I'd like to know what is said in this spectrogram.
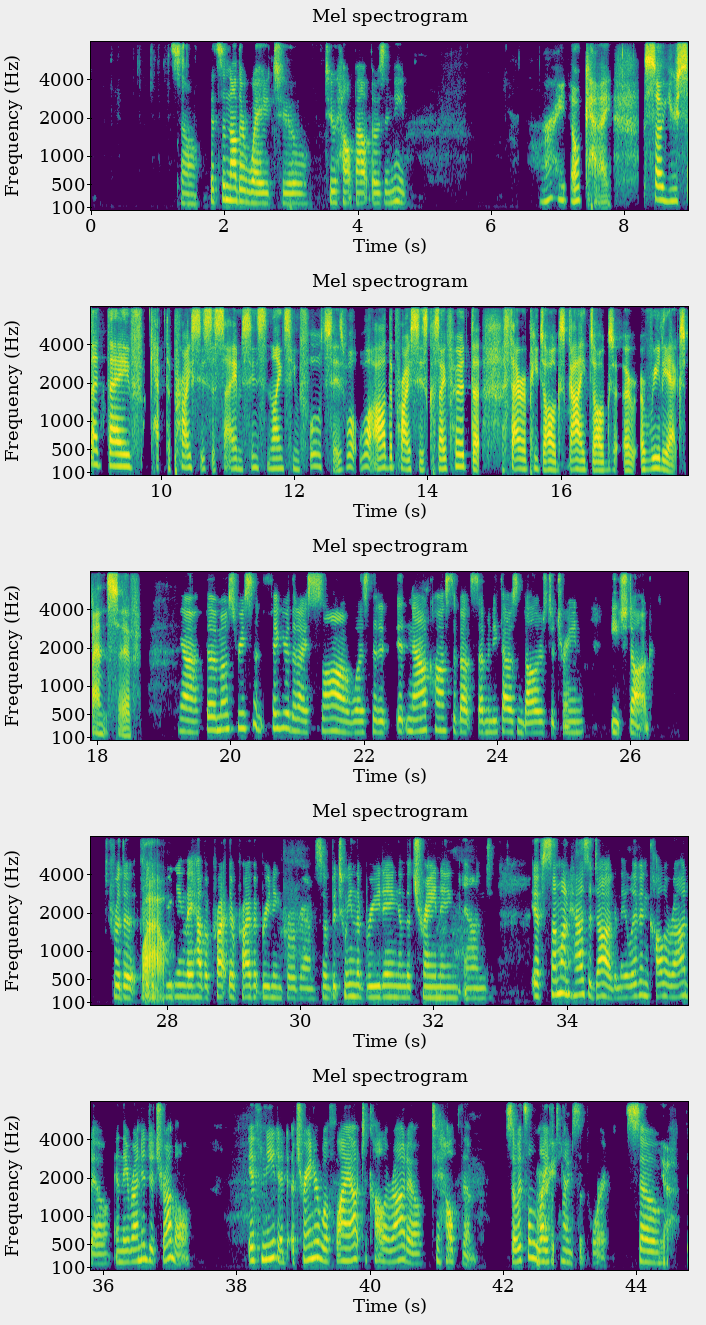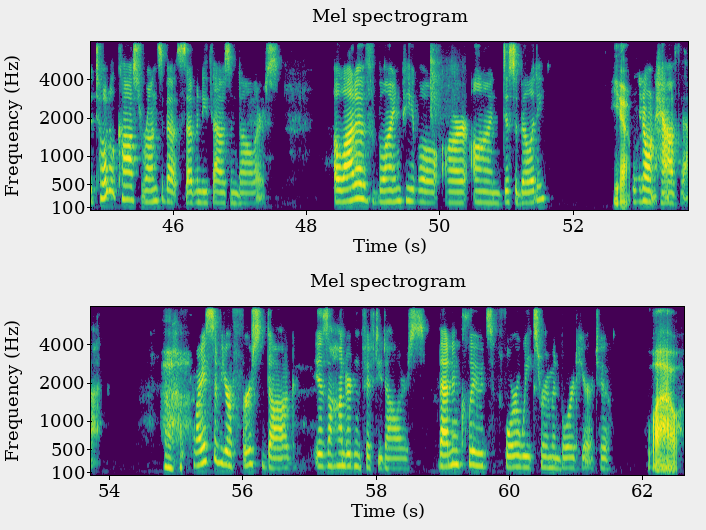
So it's another way to to help out those in need. Right. Okay. So you said they've kept the prices the same since the 1940s. What what are the prices? Because I've heard that therapy dogs, guide dogs, are, are really expensive. Yeah, the most recent figure that I saw was that it, it now costs about seventy thousand dollars to train each dog for the for wow. the breeding. They have a pri- their private breeding program. So between the breeding and the training, and if someone has a dog and they live in Colorado and they run into trouble, if needed, a trainer will fly out to Colorado to help them. So it's a right. lifetime support. So yeah. the total cost runs about seventy thousand dollars. A lot of blind people are on disability. Yeah, we don't have that. Uh-huh. The price of your first dog is $150. That includes four weeks room and board here too. Wow.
